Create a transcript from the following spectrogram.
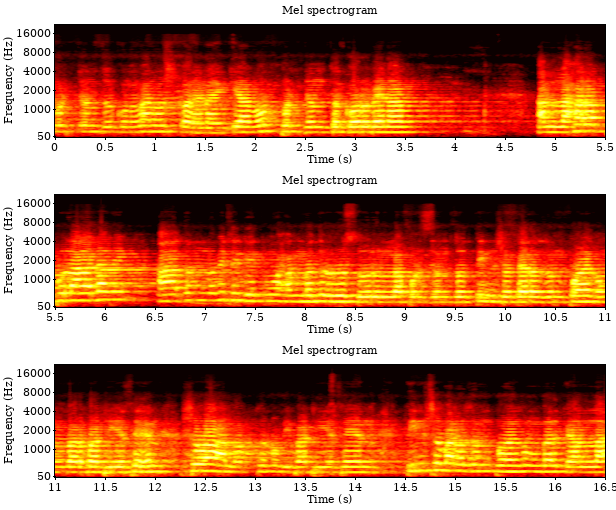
পর্যন্ত কোনো মানুষ করে নাই কেমন পর্যন্ত করবে না। আল্লাহ রাব্বুল আলামিন আদম নবী থেকে মুহাম্মদুর রাসূলুল্লাহ পর্যন্ত 313 জন পয়গম্বর পাঠিয়েছেন সোয়া লক্ষ নবী পাঠিয়েছেন। 312 জন পয়গম্বরকে আল্লাহ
